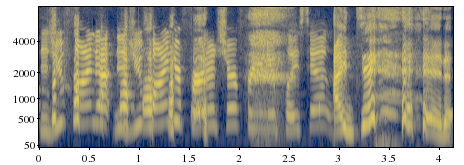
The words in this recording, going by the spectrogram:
Did you find out? Did you find your furniture for your new place yet? I did.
